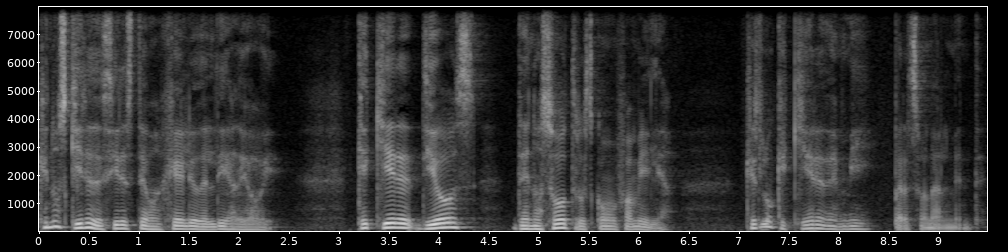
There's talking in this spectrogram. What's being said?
qué nos quiere decir este Evangelio del día de hoy. ¿Qué quiere Dios de nosotros como familia? ¿Qué es lo que quiere de mí personalmente?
